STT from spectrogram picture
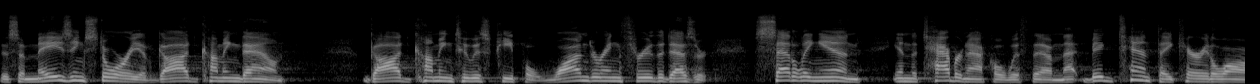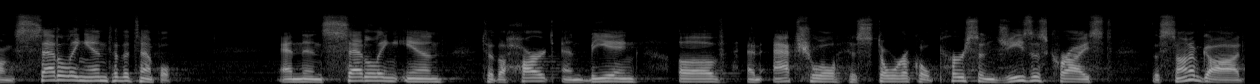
This amazing story of God coming down, God coming to his people, wandering through the desert, settling in in the tabernacle with them, that big tent they carried along, settling into the temple, and then settling in to the heart and being of an actual historical person, Jesus Christ, the Son of God,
